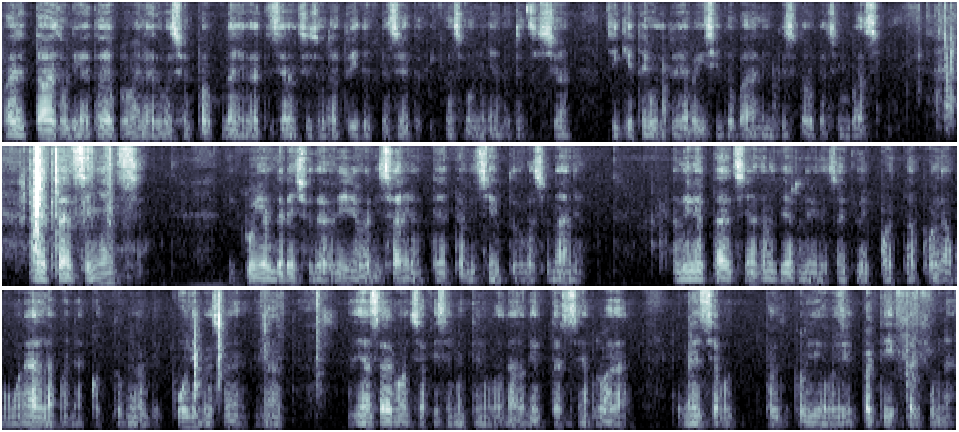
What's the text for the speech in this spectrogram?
para el Estado es obligatorio promover la educación popular y garantizar acceso gratuito y financiamiento fiscal secundario de transición, sin que este constituya requisito para el ingreso de la educación básica. Libertad de enseñanza incluye el derecho de abrir y organizar y mantener establecimientos educacionales. La libertad de enseñanza no tiene limitación que dispuesta por la moral, la buena costumbre, el público, la enseñanza reconocida oficialmente no podrá orientarse a propagar tendencia político partidista alguna.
